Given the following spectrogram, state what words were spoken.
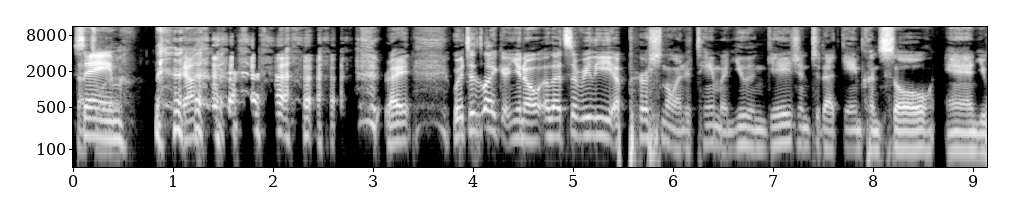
Same. Sort of yeah right which is like you know that's a really a personal entertainment you engage into that game console and you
